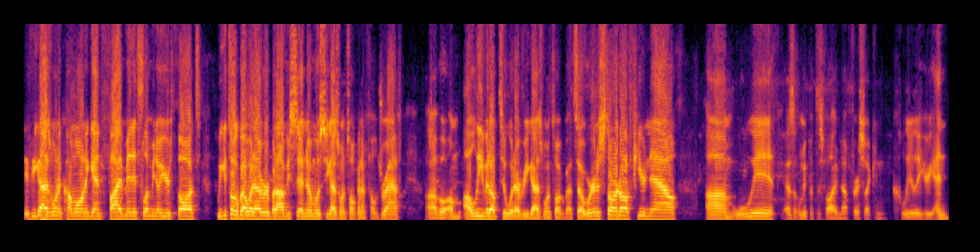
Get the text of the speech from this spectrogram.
If you guys want to come on again, five minutes, let me know your thoughts. We can talk about whatever, but obviously I know most of you guys want to talk NFL draft. Uh, but um, I'll leave it up to whatever you guys want to talk about. So we're going to start off here now um, with. As, let me put this volume up first so I can clearly hear you. And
